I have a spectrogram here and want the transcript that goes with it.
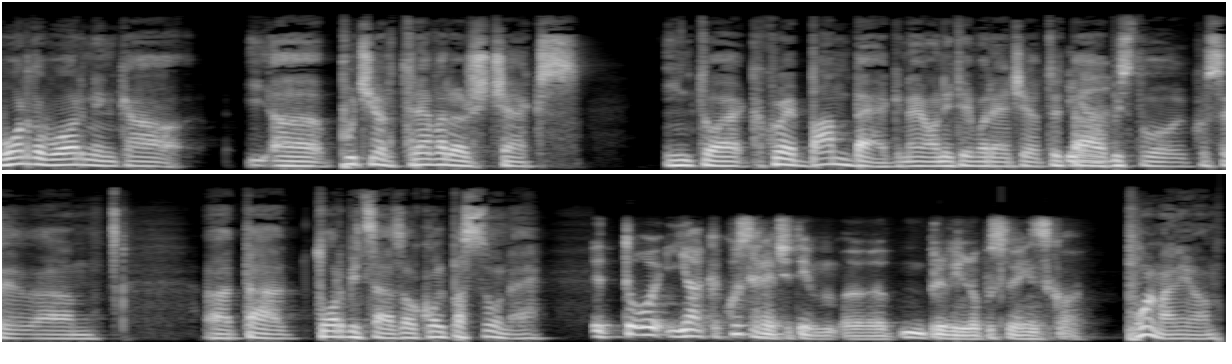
word of warning, kao, uh, put your traveler's checks into a, kako je bum bag, ne, oni temu rečejo. To je ta. Ja. v bistvu, ko se um, uh, ta torbica za okol pasu, ne. To, ja, kako se reče tem uh, pravilno po slovensko? Pojma nimam.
